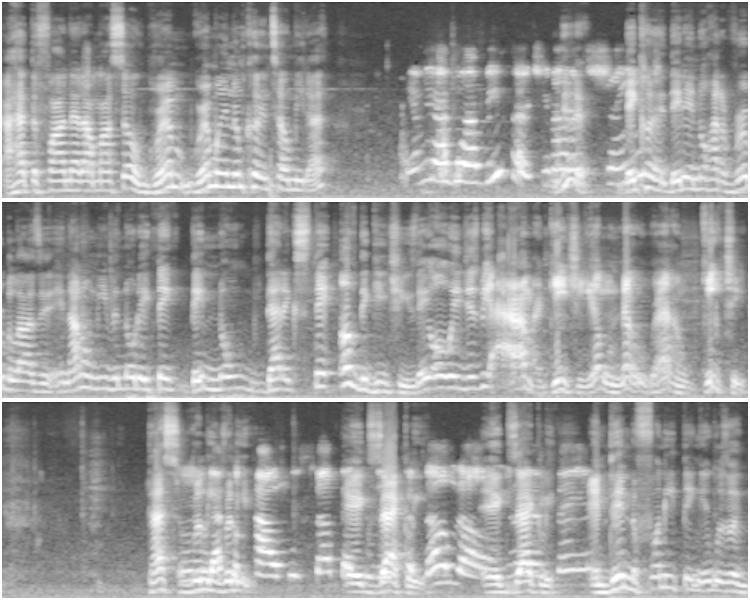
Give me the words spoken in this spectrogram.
I had to find that out myself. Grandma, grandma and them couldn't tell me that. Yeah, we gotta do our research, you know. Yeah. They couldn't. They didn't know how to verbalize it, and I don't even know they think they know that extent of the Geechees. They always just be, I'm a Geechee. I don't know. I'm Geechee. That's mm, really that's really powerful stuff. exactly. Know, though, exactly. You know and then the funny thing, it was a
